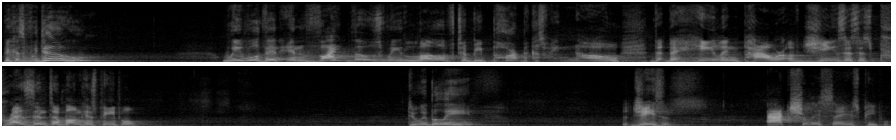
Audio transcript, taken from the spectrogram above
Because if we do, we will then invite those we love to be part because we know that the healing power of Jesus is present among his people. Do we believe that Jesus actually saves people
